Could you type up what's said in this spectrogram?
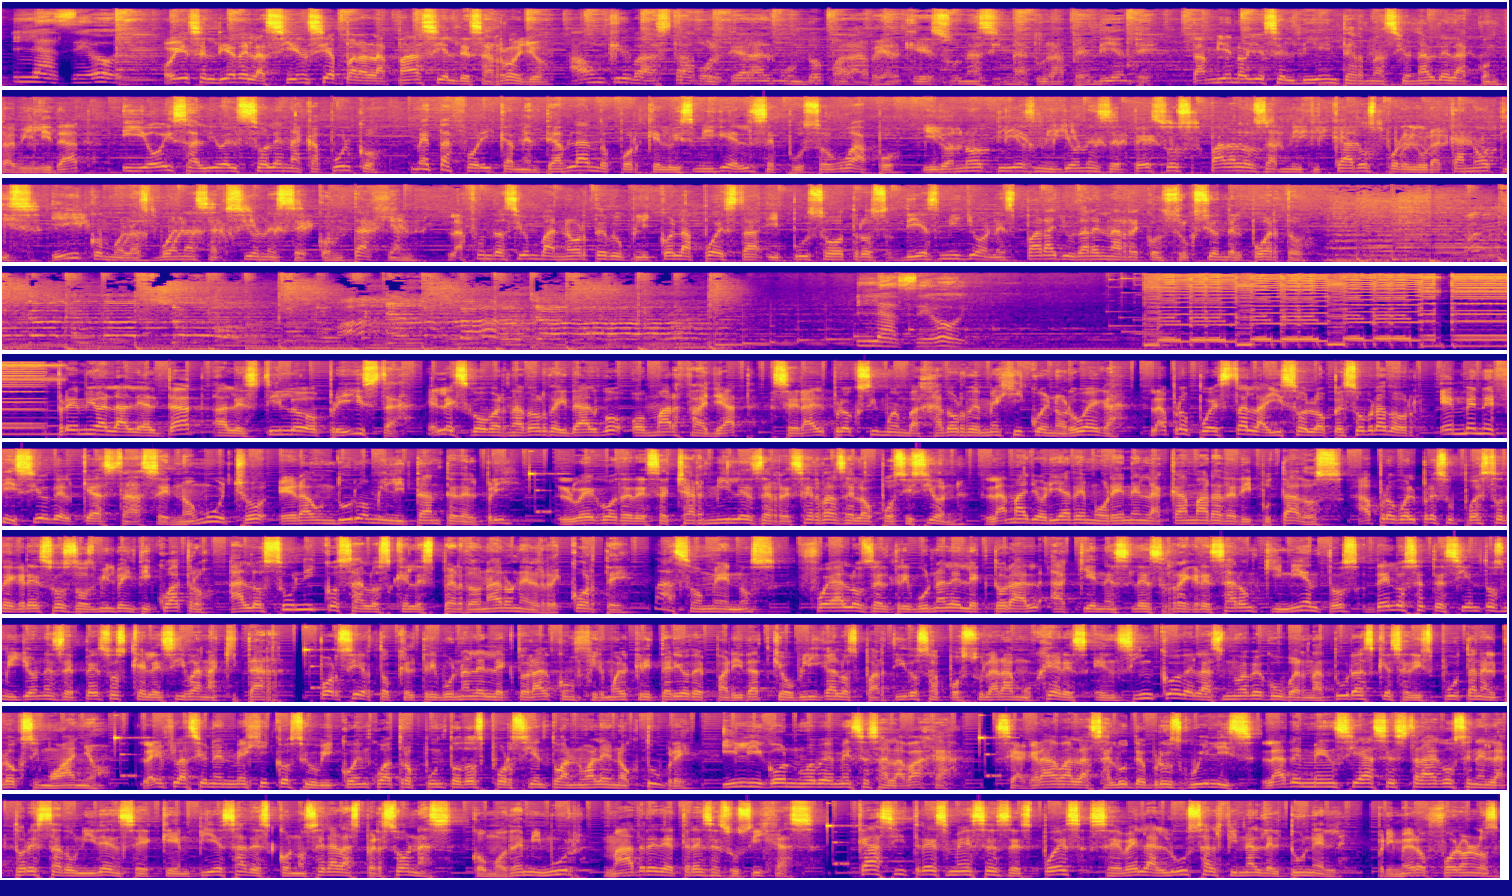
Las de hoy. Hoy es el Día de la Ciencia para la Paz y el Desarrollo, aunque basta voltear al mundo para ver que es una asignatura pendiente. También hoy es el Día Internacional de la Contabilidad y hoy salió el sol en Acapulco, metafóricamente hablando porque Luis Miguel se puso guapo y donó 10 millones de pesos para los damnificados por el huracán Otis. Y como las buenas acciones se contagian, la Fundación Banorte duplicó la apuesta y puso otros 10 millones para ayudar en la reconstrucción del puerto. Las de hoy. Premio a la lealtad al estilo priista. El exgobernador de Hidalgo, Omar Fayad, será el próximo embajador de México en Noruega. La propuesta la hizo López Obrador en beneficio del que hasta hace no mucho era un duro militante del PRI. Luego de desechar miles de reservas de la oposición, la mayoría de Morena en la Cámara de Diputados aprobó el presupuesto de egresos 2024. A los únicos a los que les perdonaron el recorte, más o menos, fue a los del Tribunal Electoral a quienes les regresaron 500 de los 700 de pesos que les iban a quitar. Por cierto, que el Tribunal Electoral confirmó el criterio de paridad que obliga a los partidos a postular a mujeres en cinco de las nueve gubernaturas que se disputan el próximo año. La inflación en México se ubicó en 4.2% anual en octubre y ligó nueve meses a la baja. Se agrava la salud de Bruce Willis. La demencia hace estragos en el actor estadounidense que empieza a desconocer a las personas, como Demi Moore, madre de tres de sus hijas. Casi tres meses después se ve la luz al final del túnel. Primero fueron los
